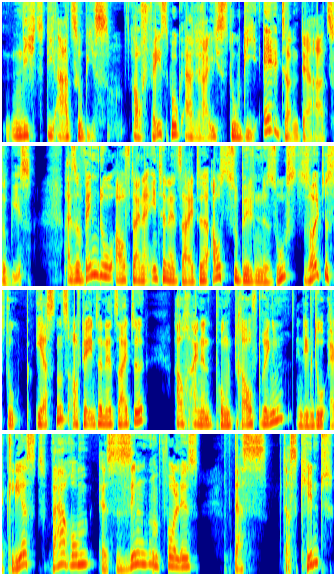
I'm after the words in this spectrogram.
nicht die Azubis. Auf Facebook erreichst du die Eltern der Azubis. Also wenn du auf deiner Internetseite Auszubildende suchst, solltest du erstens auf der Internetseite auch einen Punkt draufbringen, in dem du erklärst, warum es sinnvoll ist, dass das Kind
